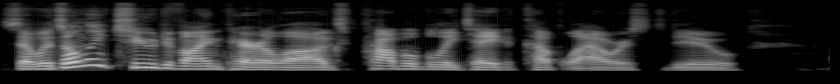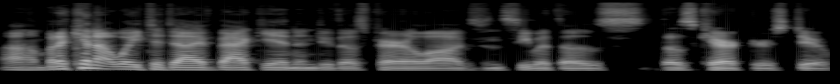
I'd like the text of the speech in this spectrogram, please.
So it's only two Divine Paralogs, probably take a couple hours to do. Um, but I cannot wait to dive back in and do those paralogs and see what those those characters do.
